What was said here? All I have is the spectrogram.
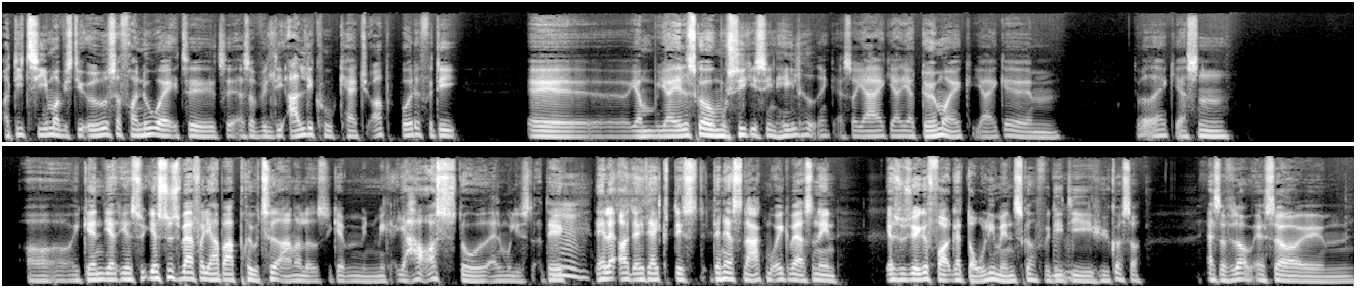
og de timer, hvis de øvede sig fra nu af, til, til, altså vil de aldrig kunne catch up på det, fordi øh, jeg, jeg elsker jo musik i sin helhed. Ikke? Altså, jeg, er ikke, jeg, jeg dømmer ikke. Jeg er ikke... Øh, det ved jeg ikke. Jeg er sådan... Og, og igen, jeg, jeg, jeg synes i hvert fald, jeg har bare prioriteret anderledes igennem min... min jeg har også stået alle mulige steder. Det, Mm. det heller- og det, det er ikke, det, den her snak må ikke være sådan en... Jeg synes jo ikke, at folk er dårlige mennesker, fordi mm. de hygger sig. Altså, så... så øhm,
